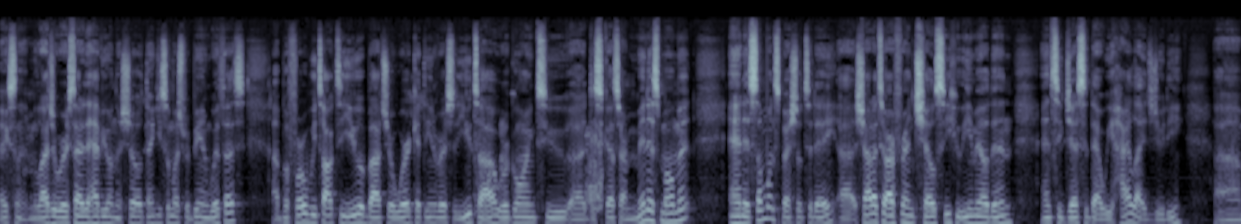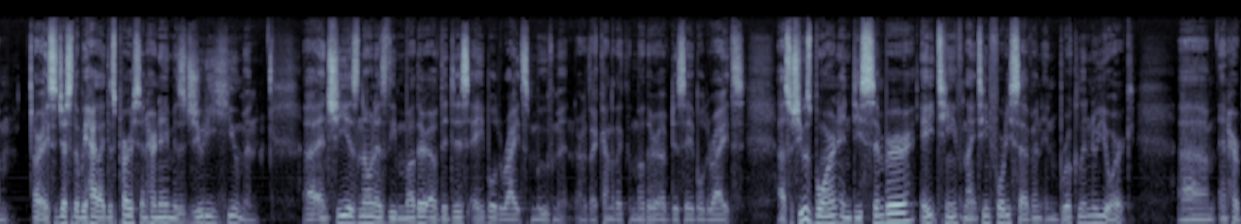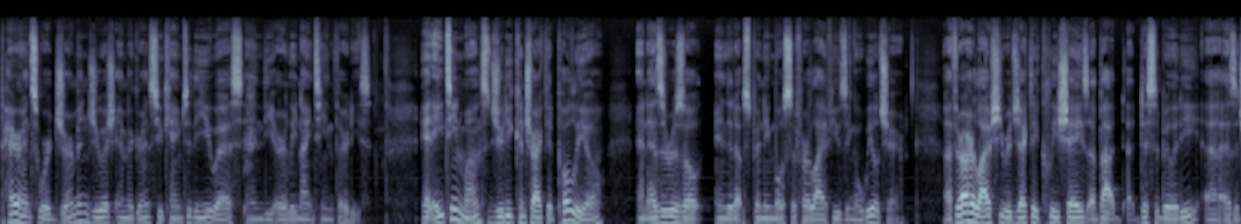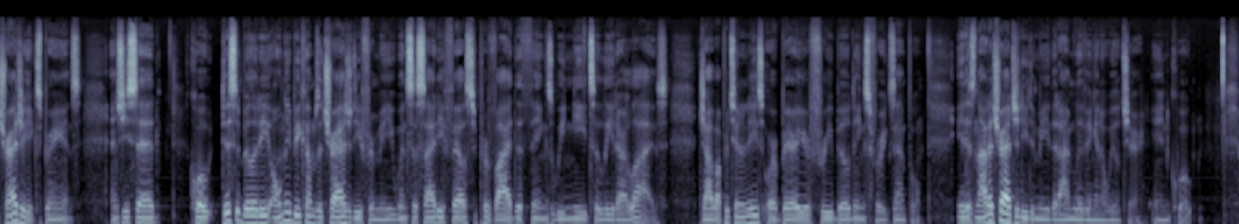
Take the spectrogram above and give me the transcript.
Excellent. Meligha, we're excited to have you on the show. Thank you so much for being with us. Uh, before we talk to you about your work at the University of Utah, we're going to uh, discuss our Menace moment. And it's someone special today. Uh, shout out to our friend Chelsea, who emailed in and suggested that we highlight Judy, um, or suggested that we highlight this person. Her name is Judy Heumann. Uh, and she is known as the mother of the disabled rights movement, or the kind of like the mother of disabled rights. Uh, so she was born in December 18th, 1947, in Brooklyn, New York. Um, and her parents were German Jewish immigrants who came to the U.S. in the early 1930s. At 18 months, Judy contracted polio, and as a result, ended up spending most of her life using a wheelchair. Uh, throughout her life, she rejected cliches about disability uh, as a tragic experience, and she said, quote, disability only becomes a tragedy for me when society fails to provide the things we need to lead our lives job opportunities or barrier free buildings, for example. It is not a tragedy to me that I'm living in a wheelchair, end quote.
